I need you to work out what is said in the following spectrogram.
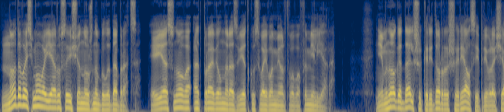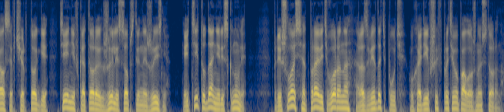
Но до восьмого яруса еще нужно было добраться, и я снова отправил на разведку своего мертвого фамильяра. Немного дальше коридор расширялся и превращался в чертоги, тени в которых жили собственной жизнью. Идти туда не рискнули — Пришлось отправить ворона разведать путь, уходивший в противоположную сторону.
